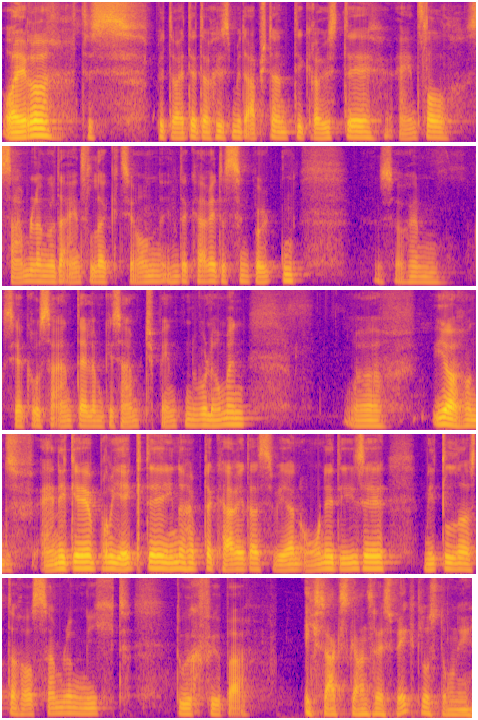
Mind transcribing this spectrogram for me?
Euro. Das bedeutet auch, ist mit Abstand die größte Einzelsammlung oder Einzelaktion in der Caritas St. Pölten. Das ist auch ein sehr großer Anteil am Gesamtspendenvolumen. Äh, ja, und einige Projekte innerhalb der Caritas wären ohne diese Mittel aus der Haussammlung nicht durchführbar. Ich sage es ganz respektlos, Toni.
